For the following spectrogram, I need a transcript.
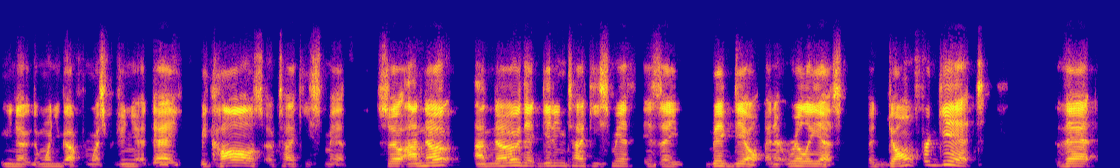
you know, the one you got from West Virginia Addae because of Tyke Smith. So I know I know that getting Tyke Smith is a big deal, and it really is. But don't forget that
